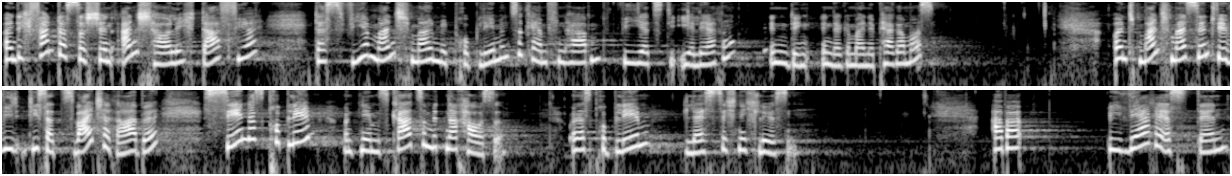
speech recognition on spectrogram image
Und ich fand das so schön anschaulich dafür, dass wir manchmal mit Problemen zu kämpfen haben, wie jetzt die Irrlehren in, den, in der Gemeinde Pergamos. Und manchmal sind wir wie dieser zweite Rabe, sehen das Problem und nehmen es gerade so mit nach Hause. Und das Problem lässt sich nicht lösen. Aber wie wäre es denn,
